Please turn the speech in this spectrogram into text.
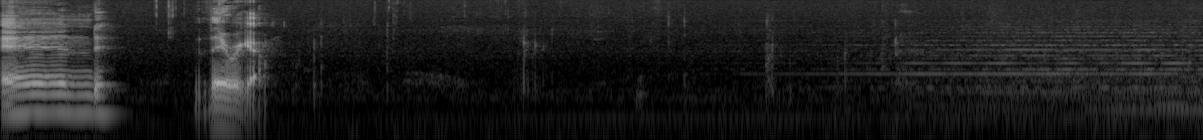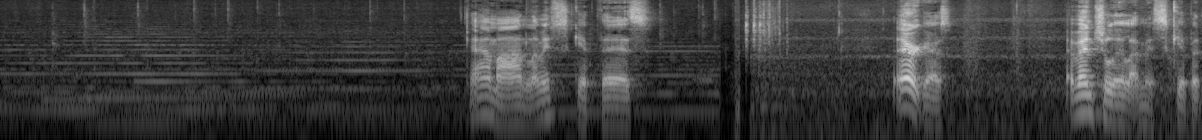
And there we go. Come on, let me skip this. There it goes. Eventually let me skip it.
